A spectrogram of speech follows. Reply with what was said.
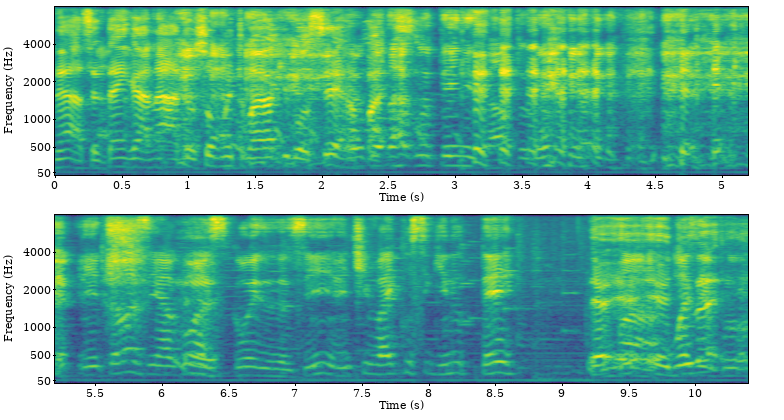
Não, você tá enganado, eu sou muito maior que você, Eu tava rapaz. com o tênis alto, né? então, assim, algumas coisas assim, a gente vai conseguindo ter. Eu, eu- uma- eu um digo, exemplo, eu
